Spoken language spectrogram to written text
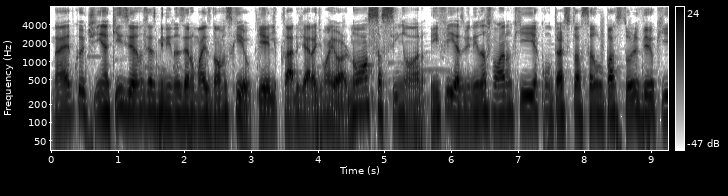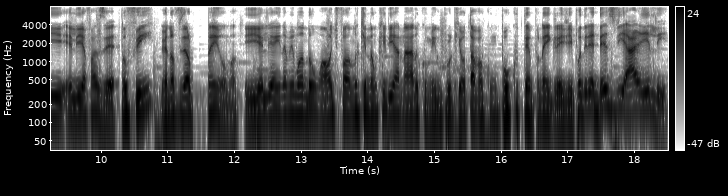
Na época eu tinha 15 anos e as meninas eram mais novas que eu. E ele, claro, já era de maior. Nossa senhora. Enfim, as meninas falaram que ia contar a situação pro pastor e ver o que ele ia fazer. No fim, já não fizeram nenhuma. E ele ainda me mandou um áudio falando que não queria nada comigo porque eu tava com pouco tempo na igreja e poderia desviar ele.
